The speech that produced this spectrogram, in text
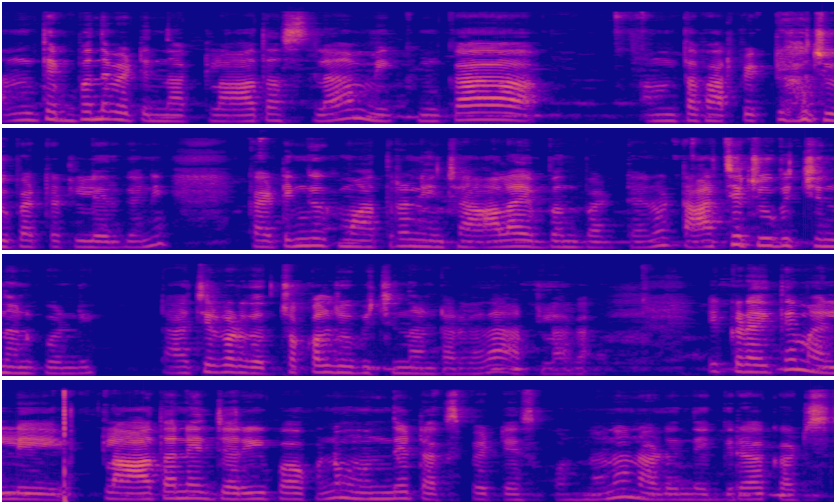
అంత ఇబ్బంది పెట్టింది ఆ క్లాత్ అసలు. మీకు ఇంకా అంత పర్ఫెక్ట్గా చూపెట్టట్లేదు కానీ కటింగ్కి మాత్రం నేను చాలా ఇబ్బంది పట్టాను టార్చర్ చూపించింది అనుకోండి. టార్చర్ కూడా కదా చొక్కలు చూపించింది అంటారు కదా అట్లాగా. ఇక్కడైతే మళ్ళీ క్లాత్ అనేది జరిగిపోకుండా ముందే టక్స్ పెట్టేసుకుంటున్నాను. నడుం దగ్గర కట్స్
